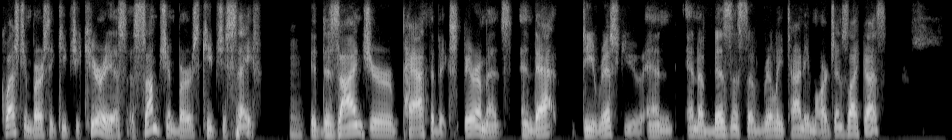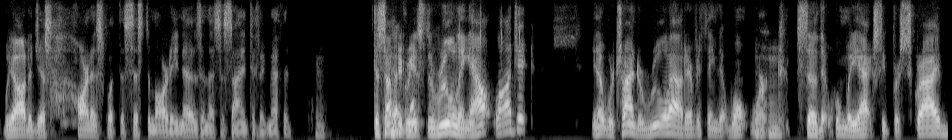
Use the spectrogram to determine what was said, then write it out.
question burst, it keeps you curious. Assumption burst keeps you safe. Mm. It designs your path of experiments and that de-risk you. And in a business of really tiny margins like us, we ought to just harness what the system already knows, and that's a scientific method. Hmm. To some degree, it's the ruling out logic. You know, we're trying to rule out everything that won't work mm-hmm. so that when we actually prescribe,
